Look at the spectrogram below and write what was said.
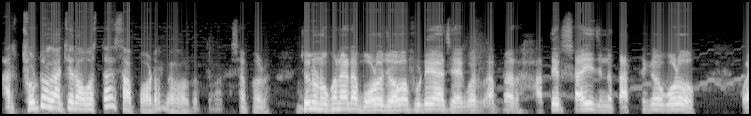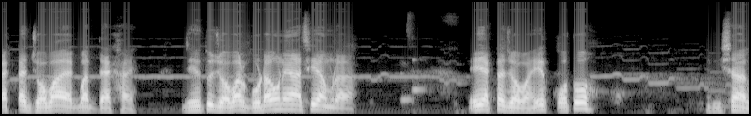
আর ছোট গাছের অবস্থায় সাপ পাউডার ব্যবহার করতে পারেন। সাফার চলুন ওখানে একটা বড় জবা ফুটে আছে। একবার আপনার হাতের সাইজ না তার থেকেও বড় কয়েকটা জবা একবার দেখায়। যেহেতু জবার গোডাউনে আছি আমরা এই একটা জবা এর কত? বিশাল।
